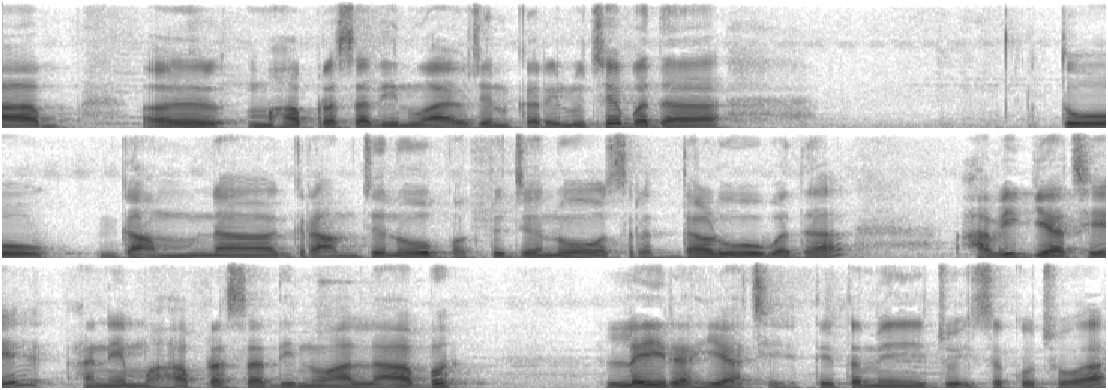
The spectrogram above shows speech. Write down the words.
આ મહાપ્રસાદીનું આયોજન કરેલું છે બધા. તો ગામના ગ્રામજનો, ભક્તજનો, શ્રદ્ધાળુઓ બધા આવી ગયા છે અને મહાપ્રસાદીનો આ લાભ લઈ રહ્યા છે. તે તમે જોઈ શકો છો આ.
